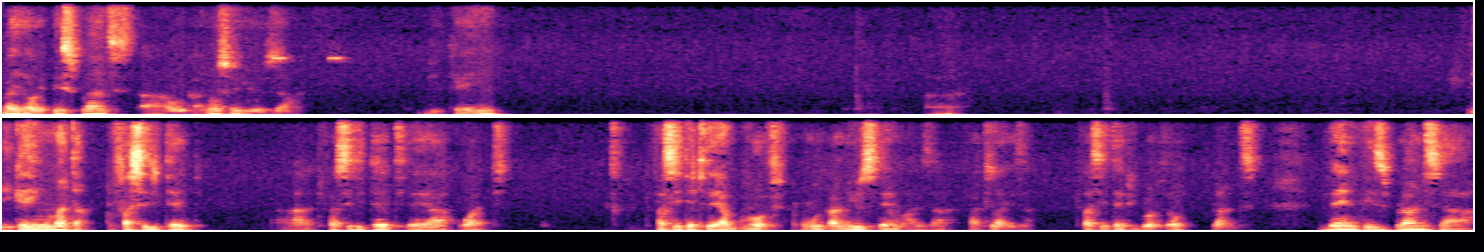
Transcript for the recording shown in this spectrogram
By the way, these plants, uh, we can also use uh, decaying uh, decaying matter to facilitate uh, to facilitate their what? To facilitate their growth. And we can use them as a fertilizer to facilitate growth of plants. Then these plants are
